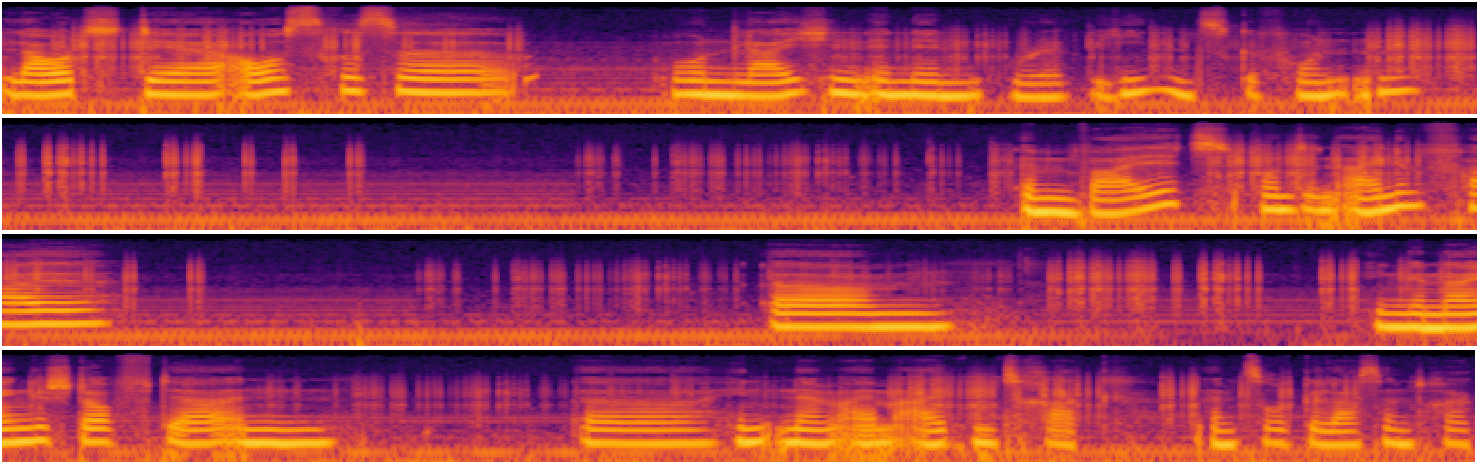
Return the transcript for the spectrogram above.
Laut der Ausrisse wurden Leichen in den Ravines gefunden. Im Wald und in einem Fall ähm, hineingestopft, der in, äh, hinten in einem alten Truck, einem zurückgelassenen Truck.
